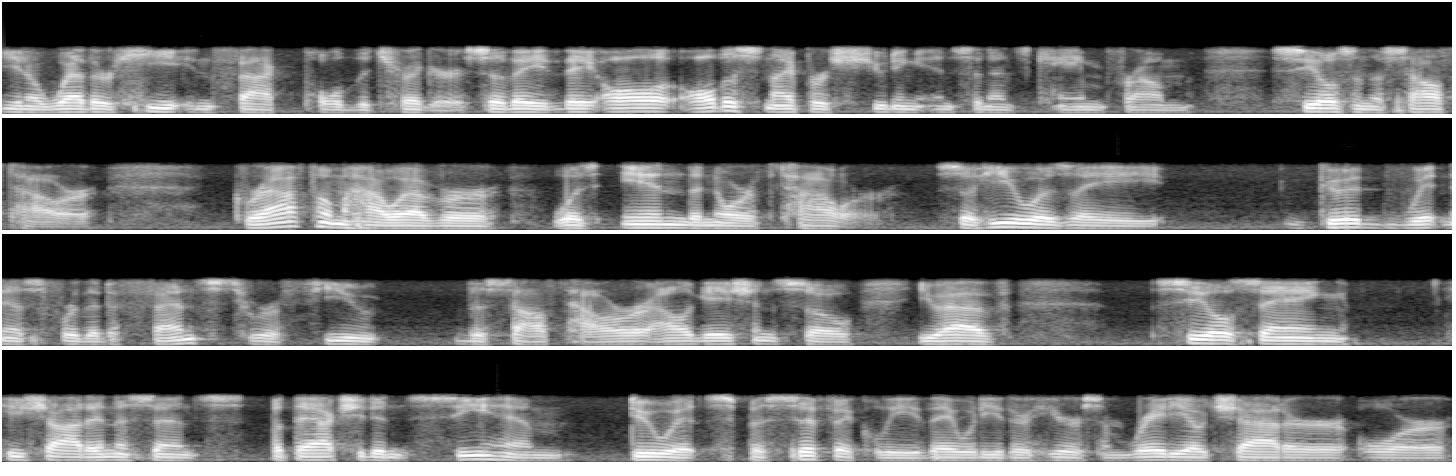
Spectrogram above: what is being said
you know whether he in fact pulled the trigger. So they they all all the sniper shooting incidents came from SEALs in the South Tower. Graffam, however, was in the North Tower, so he was a good witness for the defense to refute the South Tower allegations. So you have SEALs saying he shot innocents, but they actually didn't see him do it specifically. They would either hear some radio chatter or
